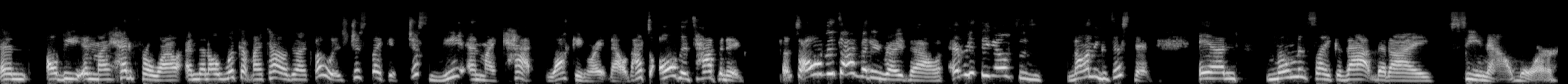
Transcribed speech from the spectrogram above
and I'll be in my head for a while, and then I'll look at my cat. I'll be like, oh, it's just like it's just me and my cat walking right now. That's all that's happening. That's all that's happening right now. Everything else is non existent. And moments like that that I see now more.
